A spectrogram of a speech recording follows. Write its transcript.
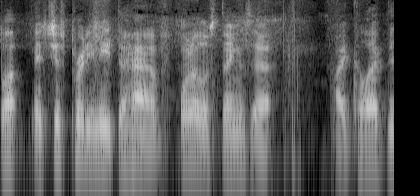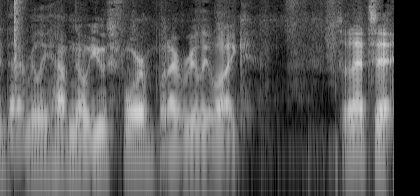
But it's just pretty neat to have. One of those things that I collected that I really have no use for, but I really like. So that's it.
